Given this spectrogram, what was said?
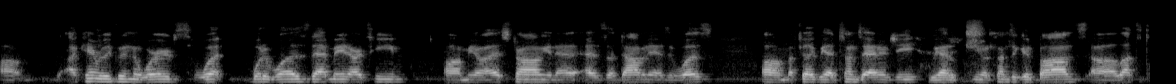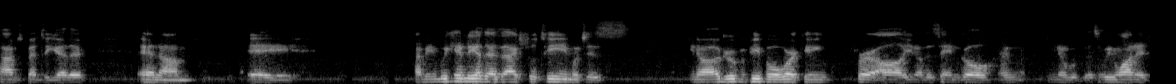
Um, I can't really put into words what what it was that made our team um, you know, as strong and as dominant as it was. Um, I feel like we had tons of energy. We had, you know, tons of good bonds, uh, lots of time spent together, and um, a, I mean, we came together as an actual team, which is, you know, a group of people working for all, you know, the same goal, and you know, that's what we wanted.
